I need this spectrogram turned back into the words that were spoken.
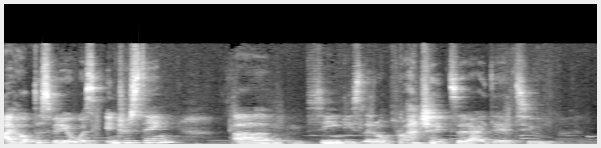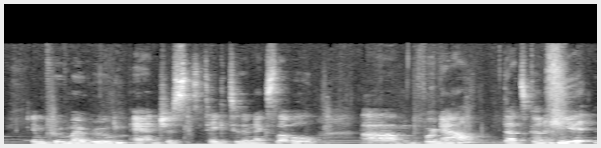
I hope this video was interesting. Um, seeing these little projects that I did to improve my room and just take it to the next level. Um, for now, that's gonna be it.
